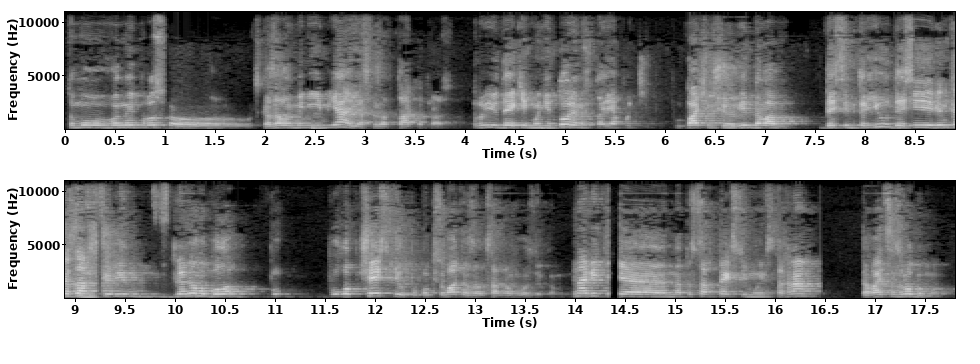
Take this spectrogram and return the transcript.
Тому вони просто сказали мені ім'я, я сказав так одразу. Провів деякий моніторинг, та я побачив, що він давав десь інтерв'ю, десь і він казав, що він для нього було було б честю побоксувати з Олександром Гвоздиком. Навіть е, написав текст йому інстаграм, давай це зробимо.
